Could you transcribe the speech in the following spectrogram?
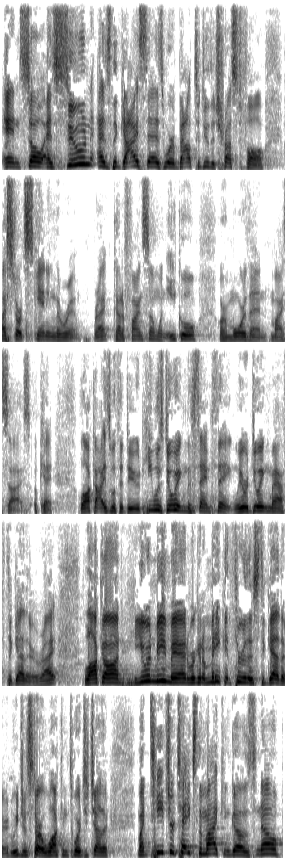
And so as soon as the guy says we're about to do the trust fall, I start scanning the room, right? Got to find someone equal or more than my size. Okay. Lock eyes with a dude. He was doing the same thing. We were doing math together, right? Lock on. You and me, man, we're to make it through this together. And we just start walking towards each other. My teacher takes the mic and goes, no,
